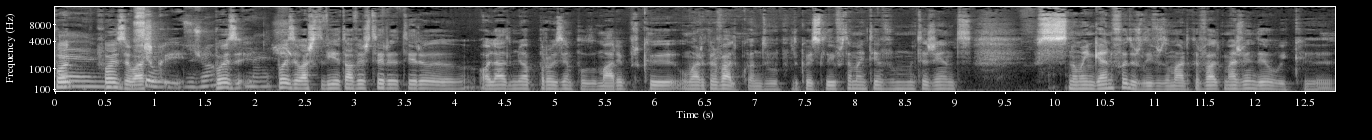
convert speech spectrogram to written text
Pois, pois eu acho que João, pois, mas... pois eu acho que devia talvez ter ter uh, olhado melhor para o exemplo do Mário porque o Mário Carvalho quando publicou esse livro também teve muita gente se não me engano foi dos livros do Mário Carvalho que mais vendeu e que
